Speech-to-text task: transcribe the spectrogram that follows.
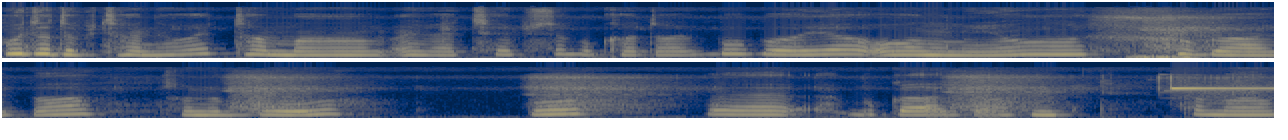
Burada da bir tane var. Tamam. Evet. Hepsi bu kadar. Bu böyle olmuyor. Şu galiba. Sonra bu. Bu. Ve bu galiba. Hı. Tamam.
